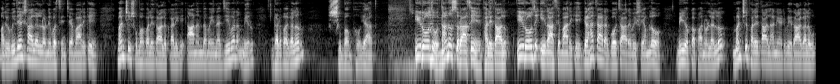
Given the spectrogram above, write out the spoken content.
మరియు విదేశాలలో నివసించే వారికి మంచి శుభ ఫలితాలు కలిగి ఆనందమైన జీవనం మీరు గడపగలరు. శుభం భూయాత్. ఈరోజు ధనుసు రాశి ఫలితాలు. ఈరోజు ఈ రాశి వారికి గ్రహచార గోచార విషయంలో మీ యొక్క పనులలో మంచి ఫలితాలు అనేటివి రాగలవు.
